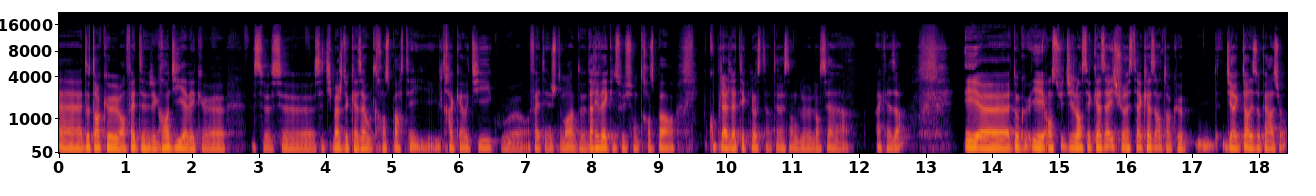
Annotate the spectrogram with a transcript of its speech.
Euh, D'autant que en fait j'ai grandi avec euh, ce- ce- cette image de Casa où le transport était ultra chaotique, où en fait et justement d'arriver avec une solution de transport couplée à de la techno, c'était intéressant de le lancer à, à Casa. Et euh, donc et ensuite j'ai lancé Casa et je suis resté à Casa en tant que directeur des opérations.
